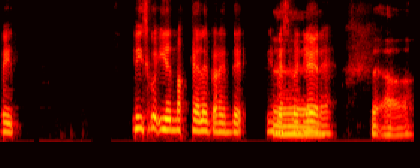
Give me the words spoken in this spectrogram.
Wait. Inisip ko Ian McKellen pero hindi. Yung best friend niya yun eh. Uh,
